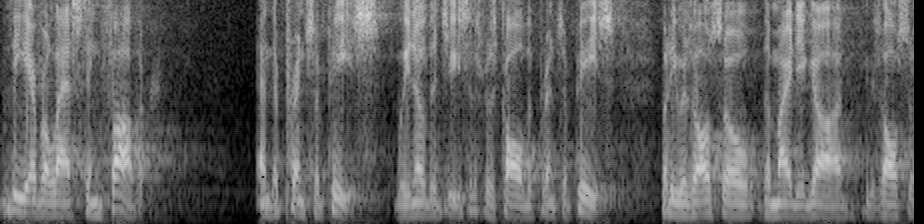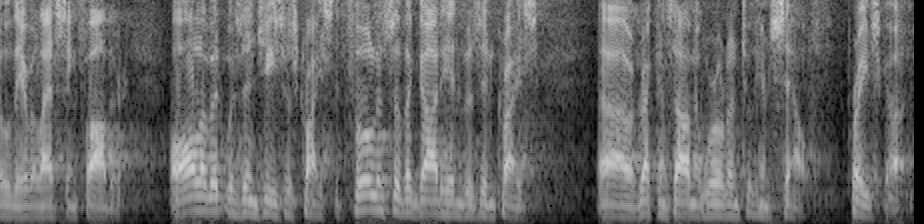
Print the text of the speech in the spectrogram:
the Everlasting Father and the Prince of Peace. We know that Jesus was called the Prince of Peace, but he was also the mighty God. He was also the everlasting Father. All of it was in Jesus Christ. The fullness of the Godhead was in Christ, uh, reconciling the world unto himself. Praise God.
